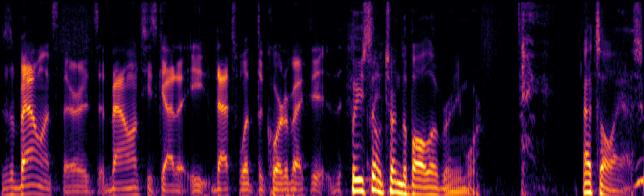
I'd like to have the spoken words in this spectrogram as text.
There's a balance there. It's a balance. He's got to. He, that's what the quarterback did. Please don't turn the ball over anymore. That's all I ask.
